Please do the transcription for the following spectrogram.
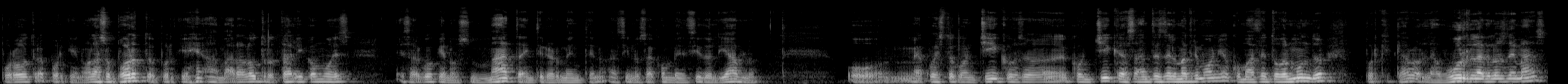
por otra porque no la soporto, porque amar al otro tal y como es es algo que nos mata interiormente, ¿no? Así nos ha convencido el diablo o me acuesto con chicos o con chicas antes del matrimonio, como hace todo el mundo, porque claro, la burla de los demás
